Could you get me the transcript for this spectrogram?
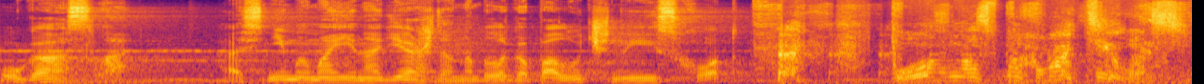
угасло, а с ним и мои надежды на благополучный исход. Поздно спохватилась.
